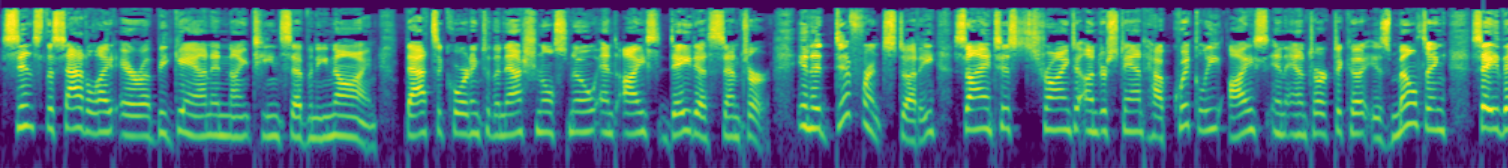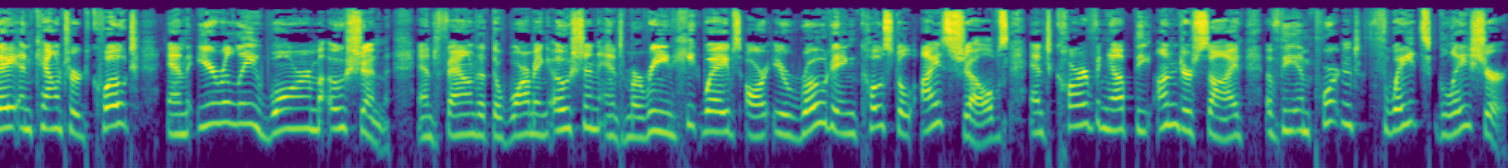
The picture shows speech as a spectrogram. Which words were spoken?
since the satellite era began in 1979. That's according to the National Snow and Ice Data Center. In a different study, scientists trying to understand how quickly ice in Antarctica is melting say they encountered, quote, an eerily warm ocean and found that the warming ocean and marine heat waves are eroding coastal ice shelves and carving up the underside of the important Thwaites Glacier,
